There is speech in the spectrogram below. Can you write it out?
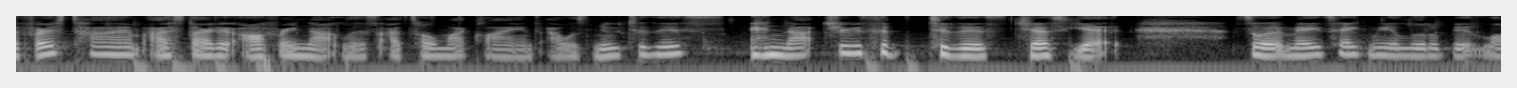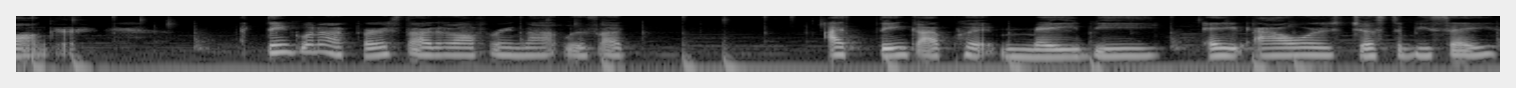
The first time I started offering knotless, I told my clients I was new to this and not true to, to this just yet. So it may take me a little bit longer. I think when I first started offering knotless, I I think I put maybe 8 hours just to be safe.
